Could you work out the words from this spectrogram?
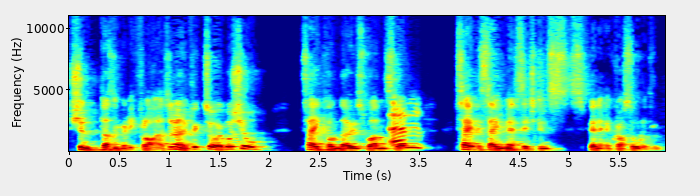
shouldn't doesn't really fly. I don't know, Victoria, what's your take on those ones that um, take the same message and spin it across all of them?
